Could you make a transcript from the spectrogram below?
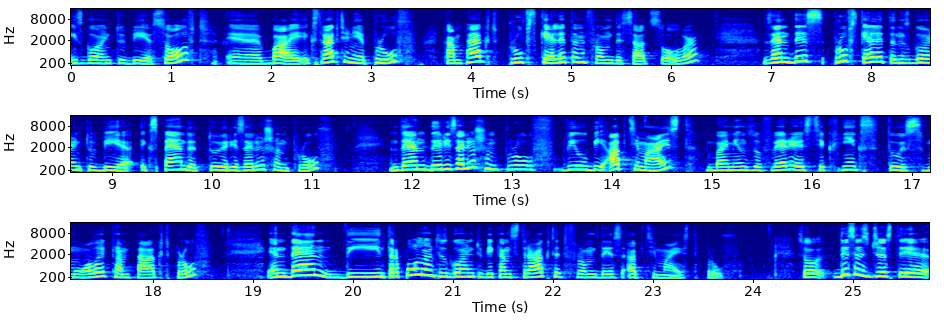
is going to be solved uh, by extracting a proof, compact proof skeleton from the SAT solver. Then this proof skeleton is going to be expanded to a resolution proof, then the resolution proof will be optimized by means of various techniques to a smaller compact proof. And then the interpolant is going to be constructed from this optimized proof. So this is just a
